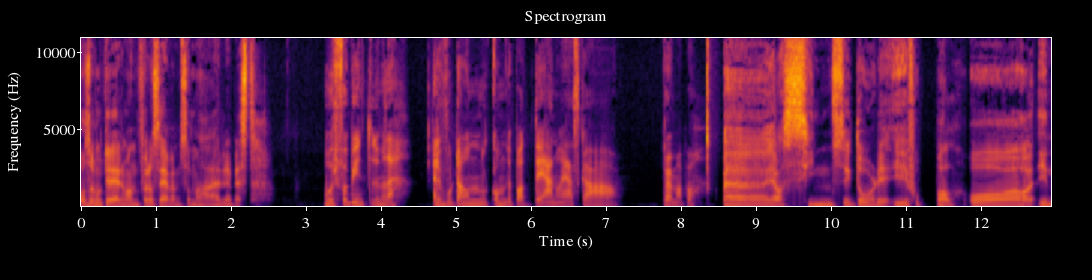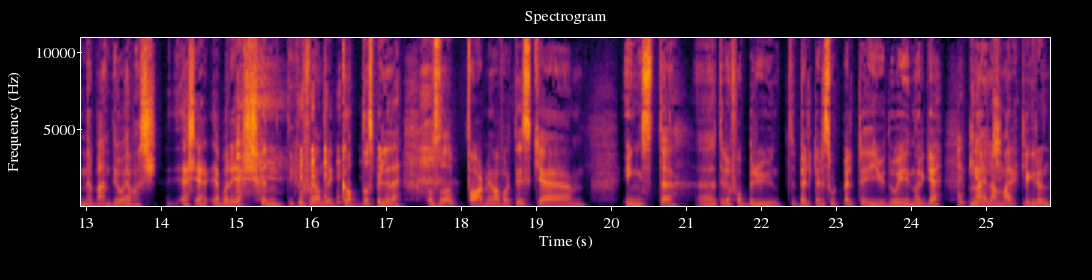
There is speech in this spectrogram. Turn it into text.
Og så konkurrerer man for å se hvem som er best. Hvorfor begynte du med det? Eller hvordan kom du på at det er noe jeg skal prøve meg på? Eh, jeg var sinnssykt dårlig i fotball og innebandy, og jeg, var, jeg, jeg, bare jeg skjønte ikke hvorfor de andre gadd å spille det. Og så Faren min var faktisk eh, yngste eh, til å få brunt belte eller sort belte i judo i Norge. Men av en eller annen merkelig grunn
